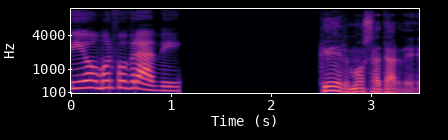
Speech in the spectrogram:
Τι όμορφο βράδυ! ¡Qué hermosa tarde!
